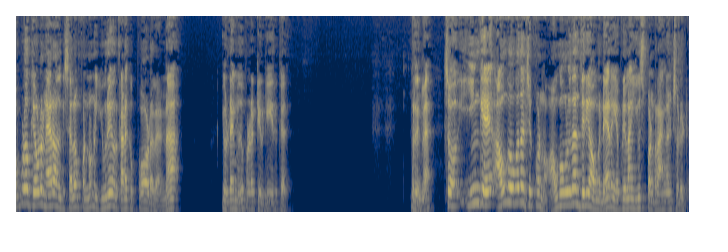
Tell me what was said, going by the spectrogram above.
எவ்வளோக்கு எவ்வளோ நேரம் அதுக்கு செலவு பண்ணணும்னு இவரே ஒரு கணக்கு போடலைன்னா இவர் டைம் வந்து ப்ரொடக்டிவிட்டி இருக்காது. புரியுதுங்களா? ஸோ இங்கே அவங்கவுங்க தான் செக் பண்ணணும். அவங்கவுங்களுக்கு தான் தெரியும் அவங்க நேரம் எப்படிலாம் யூஸ் பண்ணுறாங்கன்னு சொல்லிட்டு.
